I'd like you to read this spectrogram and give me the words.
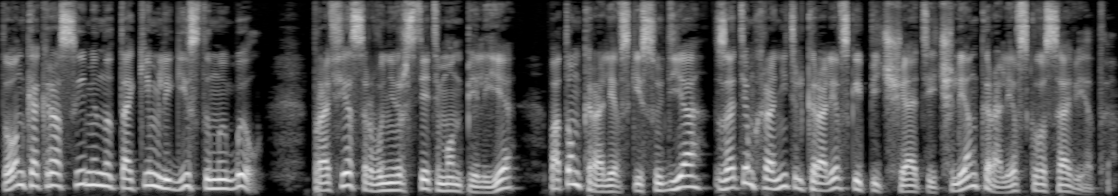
то он как раз именно таким легистом и был. Профессор в университете Монпелье, потом королевский судья, затем хранитель королевской печати, член Королевского совета.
